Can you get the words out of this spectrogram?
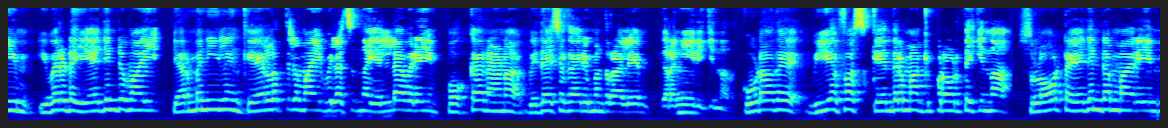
മാഫിയയും ഇവരുടെ ഏജന്റുമായി ജർമ്മനിയിലും കേരളത്തിലുമായി വിലസുന്ന എല്ലാവരെയും പൊക്കാനാണ് വിദേശകാര്യ മന്ത്രാലയം ഇറങ്ങിയിരിക്കുന്നത്. കൂടാതെ വി എഫ് എസ് കേന്ദ്രമാക്കി പ്രവർത്തിക്കുന്ന സ്ലോട്ട് ഏജന്റന്മാരെയും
